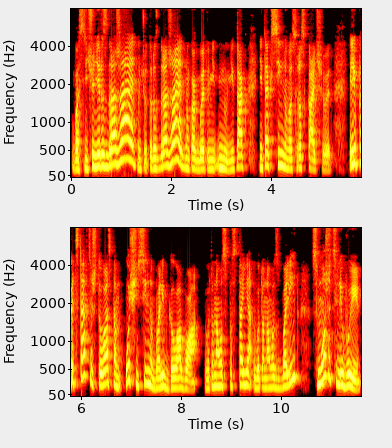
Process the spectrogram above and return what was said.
вас ничего не раздражает, ну, что-то раздражает, ну, как бы это не, ну, не, так, не так сильно вас раскачивает. Или представьте, что у вас там очень сильно болит голова. Вот она у вас постоянно, вот она у вас болит. Сможете ли вы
